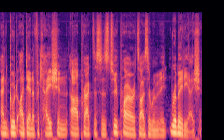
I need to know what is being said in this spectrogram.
and good identification uh, practices to prioritize the reme- remediation.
